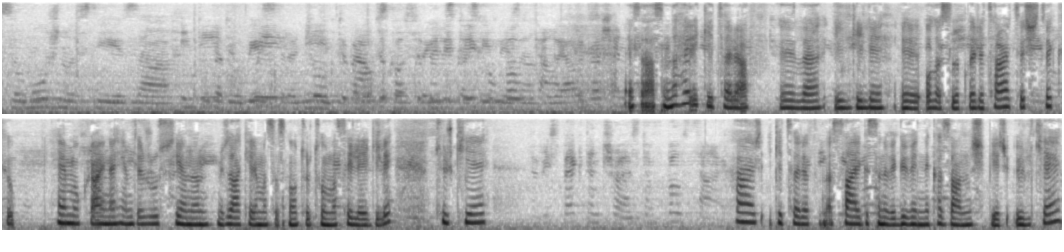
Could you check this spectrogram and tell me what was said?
Se o možnosti za to, da bi strani, ruska, ukrajinska, za Esasında her iki tarafla ilgili e, olasılıkları tartıştık. Hem Ukrayna hem de Rusya'nın müzakere masasına oturtulması ile ilgili Türkiye her iki tarafında saygısını ve güvenini kazanmış bir ülke.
